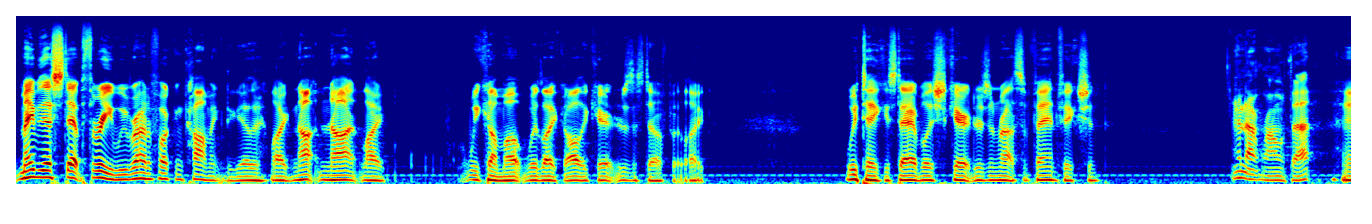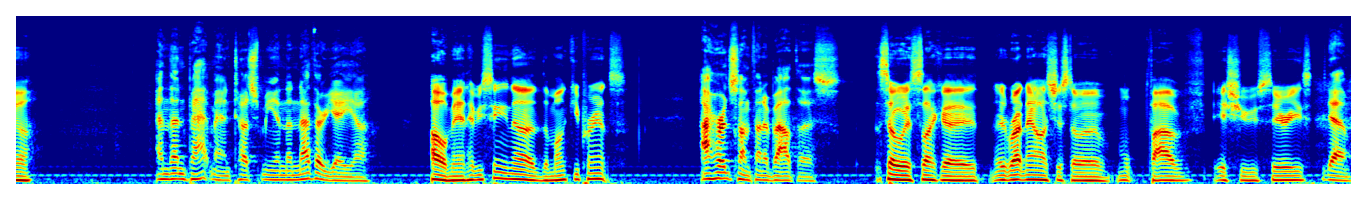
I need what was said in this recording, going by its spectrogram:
maybe that's step three. We write a fucking comic together. Like not not like we come up with like all the characters and stuff, but like we take established characters and write some fan fiction. There's nothing wrong with that. Yeah. And then Batman touched me in the nether. Yeah, yeah. Oh man, have you seen uh, the Monkey Prince? I heard something about this. So it's like a right now it's just a five issue series. Yeah.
